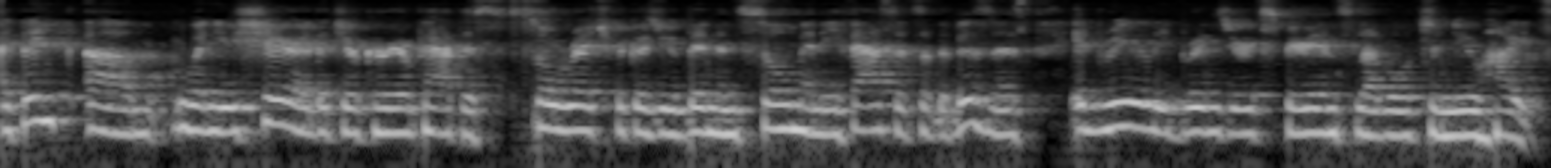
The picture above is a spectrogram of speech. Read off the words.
I think um, when you share that your career path is so rich because you've been in so many facets of the business, it really brings your experience level to new heights.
